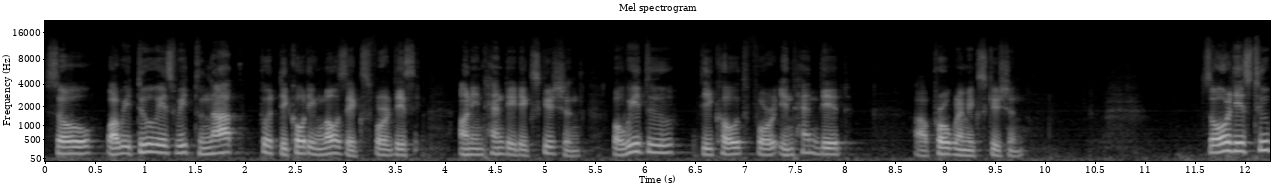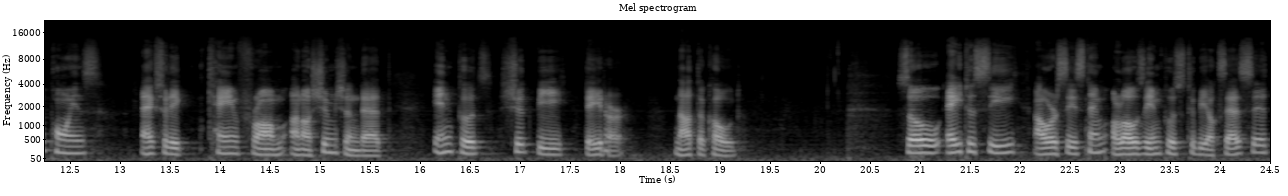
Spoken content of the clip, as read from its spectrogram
So what we do is we do not put decoding logics for this unintended execution, but we do decode for intended uh, program execution. So all these two points actually came from an assumption that inputs should be data, not the code. So A to C, our system allows inputs to be accessed,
